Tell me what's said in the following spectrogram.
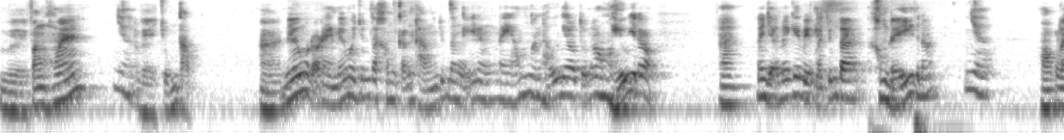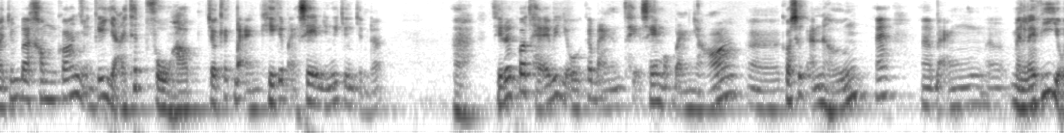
về văn hóa. Dạ. về chủng tộc à, nếu rõ ràng nếu mà chúng ta không cẩn thận chúng ta nghĩ rằng này không ảnh hưởng đâu tụi nó không hiểu gì đâu à, nó dẫn đến cái việc là chúng ta không để ý tới nó. Dạ. hoặc là chúng ta không có những cái giải thích phù hợp cho các bạn khi các bạn xem những cái chương trình đó à, thì rất có thể ví dụ các bạn xem một bạn nhỏ uh, có sức ảnh hưởng á à, bạn uh, mình lấy ví dụ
